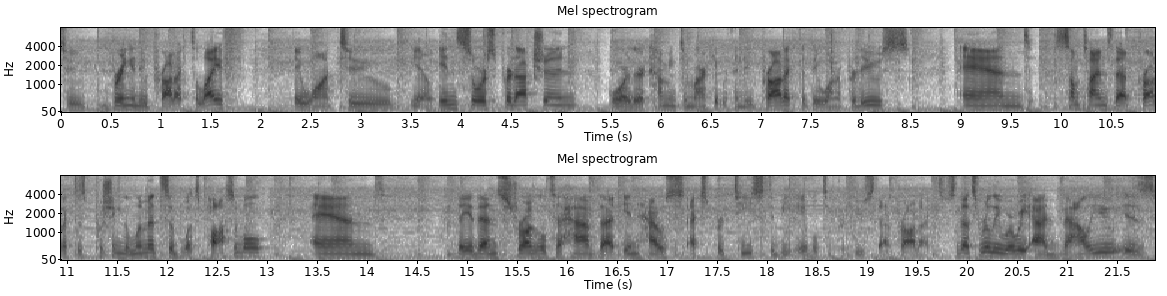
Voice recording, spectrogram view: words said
to bring a new product to life. They want to, you know, in-source production or they're coming to market with a new product that they want to produce. And sometimes that product is pushing the limits of what's possible and they then struggle to have that in-house expertise to be able to produce that product. So that's really where we add value is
